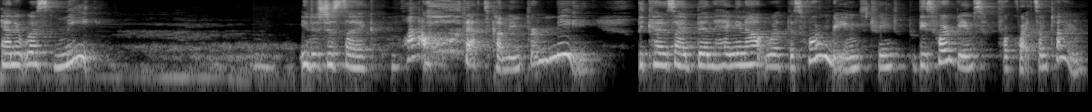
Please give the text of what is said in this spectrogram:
And it was me it was just like, wow, that's coming from me because I've been hanging out with this hornbeams, these hornbeams for quite some time.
